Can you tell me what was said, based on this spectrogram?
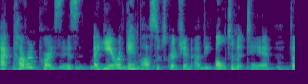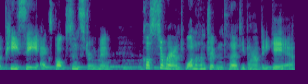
At current prices, a year of Game Pass subscription at the Ultimate tier for PC, Xbox, and streaming costs around £130 a year,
